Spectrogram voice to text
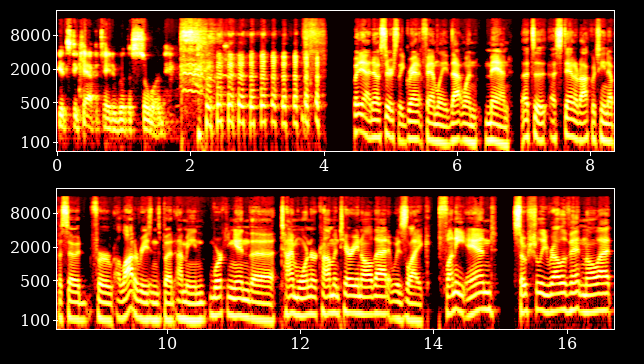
gets decapitated with a sword. But yeah, no, seriously, Granite Family, that one, man, that's a, a standout Aqua Teen episode for a lot of reasons. But I mean, working in the Time Warner commentary and all that, it was like funny and socially relevant and all that.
